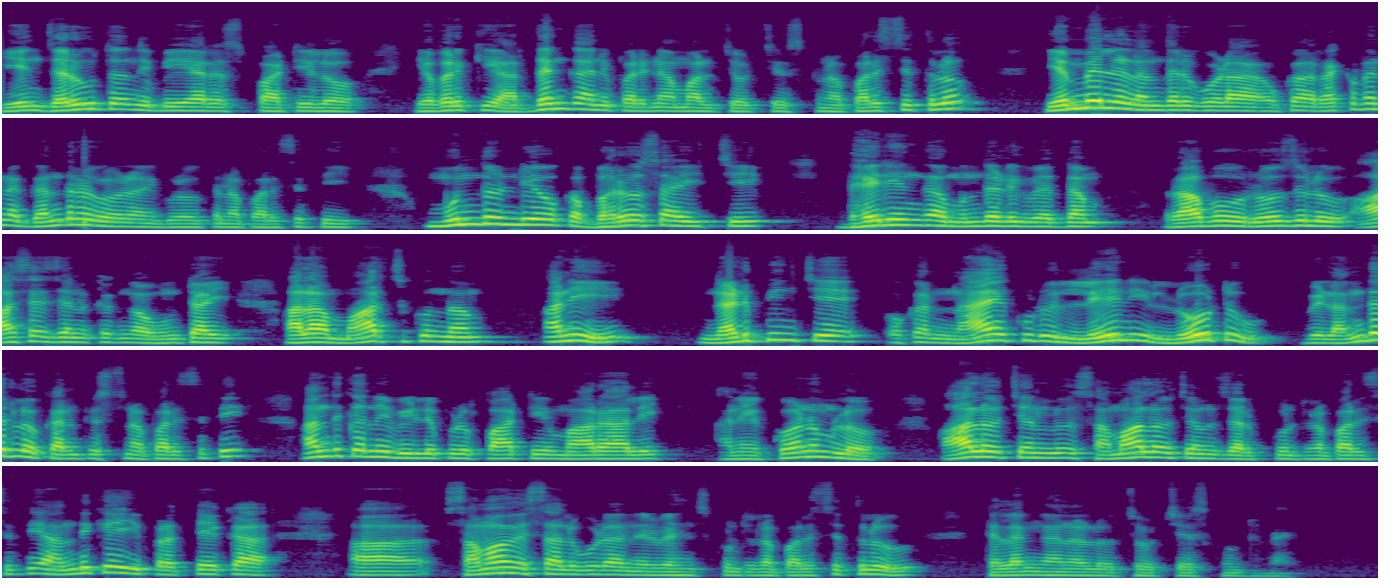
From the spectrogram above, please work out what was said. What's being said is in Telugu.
ఏం జరుగుతుంది బీఆర్ఎస్ పార్టీలో ఎవరికీ అర్థం కాని పరిణామాలు చోటు చేసుకున్న పరిస్థితిలో ఎమ్మెల్యేలందరూ కూడా ఒక రకమైన గందరగోళానికి గురవుతున్న పరిస్థితి. ముందుండి ఒక భరోసా ఇచ్చి ధైర్యంగా ముందడుగు వేద్దాం. రాబో రోజులు ఆశాజనకంగా ఉంటాయి. అలా మార్చుకుందాం అని నడిపించే ఒక నాయకుడు లేని లోటు వీళ్ళందరిలో కనిపిస్తున్న పరిస్థితి. అందుకని వీళ్ళు ఇప్పుడు పార్టీ మారాలి అనే కోణంలో ఆలోచనలు సమాలోచనలు జరుపుకుంటున్న పరిస్థితి. అందుకే ఈ ప్రత్యేక సమావేశాలు కూడా నిర్వహించుకుంటున్న పరిస్థితులు తెలంగాణలో చోటు చేసుకుంటున్నాయి.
